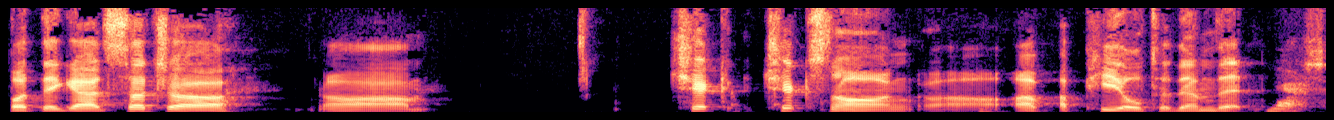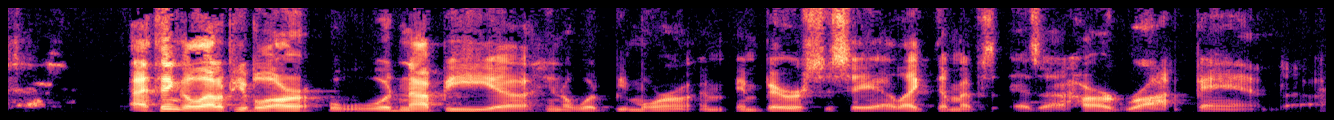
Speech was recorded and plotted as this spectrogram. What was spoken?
But they got such a um, chick chick song uh, appeal to them that yes. I think a lot of people are would not be uh, you know would be more embarrassed to say I like them as, as a hard rock band. Uh,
